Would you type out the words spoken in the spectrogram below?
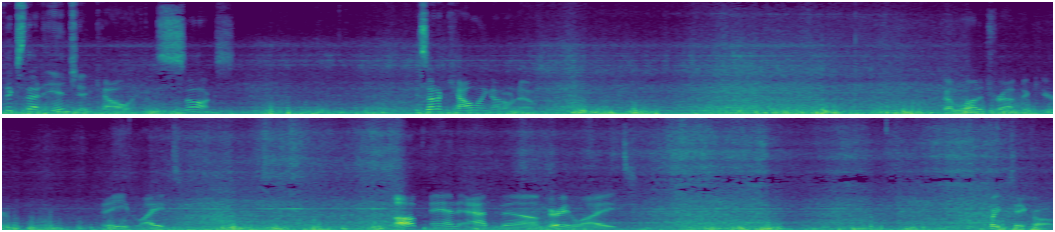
Fix that engine cowling. It sucks. Is that a cowling? I don't know. Got a lot of traffic here. Hey, light. Up and at them. Very light. Quick takeoff.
